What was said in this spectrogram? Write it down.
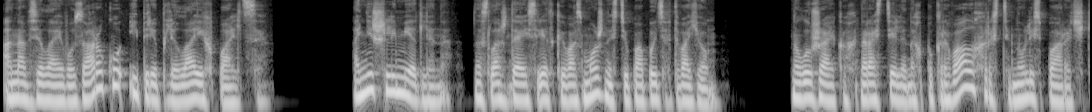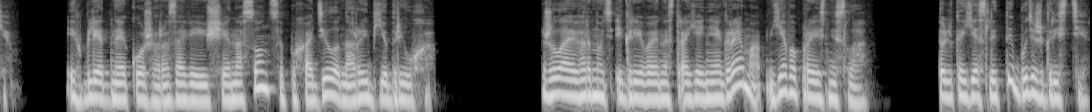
Она взяла его за руку и переплела их пальцы. Они шли медленно, наслаждаясь редкой возможностью побыть вдвоем. На лужайках, на расстеленных покрывалах растянулись парочки. Их бледная кожа, розовеющая на солнце, походила на рыбье брюхо. Желая вернуть игривое настроение Грэма, Ева произнесла. «Только если ты будешь грести.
